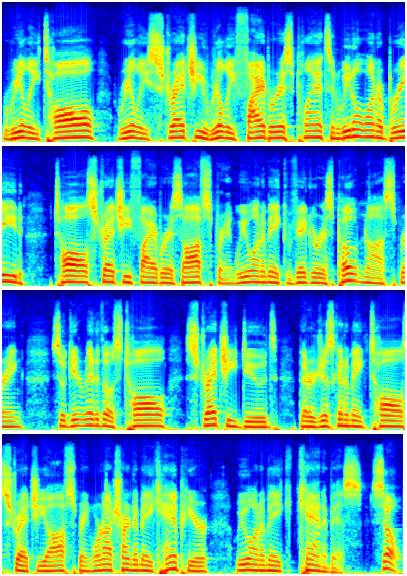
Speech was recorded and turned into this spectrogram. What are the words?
really tall, really stretchy, really fibrous plants and we don't want to breed tall, stretchy, fibrous offspring. We want to make vigorous, potent offspring. So get rid of those tall, stretchy dudes that are just going to make tall, stretchy offspring. We're not trying to make hemp here. We want to make cannabis. So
